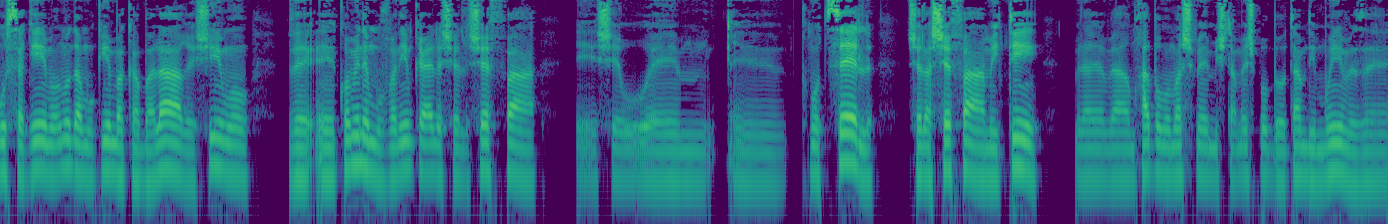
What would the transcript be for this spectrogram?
מושגים מאוד מאוד עמוקים בקבלה, רשימו, וכל מיני מובנים כאלה של שפע אה, שהוא אה, כמו צל של השפע האמיתי, והרמח"ל פה ממש משתמש פה באותם דימויים, וזה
